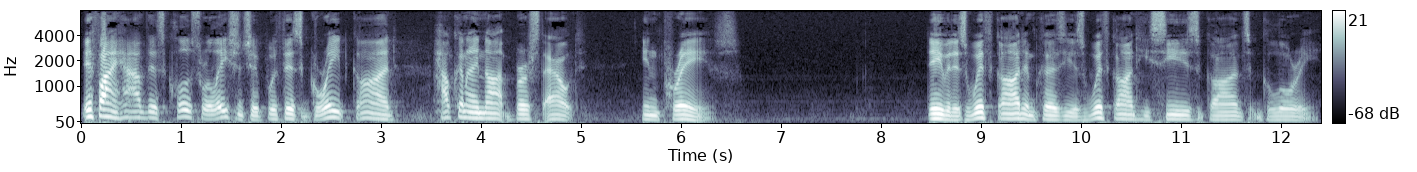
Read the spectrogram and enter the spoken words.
If I have this close relationship with this great God, how can I not burst out in praise? David is with God, and because he is with God, he sees God's glory.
